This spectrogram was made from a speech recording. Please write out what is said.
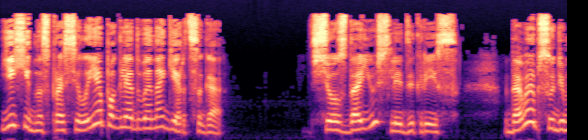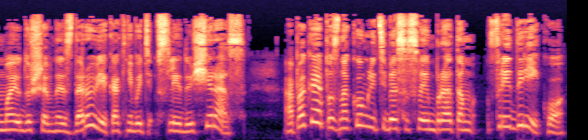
Ехидно спросила я, поглядывая на герцога. Все сдаюсь, леди Крис. Давай обсудим мое душевное здоровье как-нибудь в следующий раз. А пока я познакомлю тебя со своим братом Фредерико.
